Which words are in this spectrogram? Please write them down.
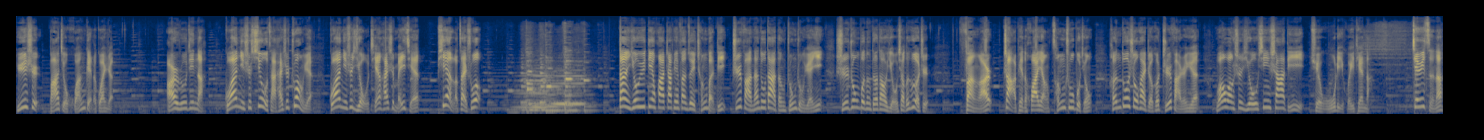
于是把酒还给了官人。而如今呢，管你是秀才还是状元，管你是有钱还是没钱，骗了再说。但由于电话诈骗犯罪成本低、执法难度大等种种原因，始终不能得到有效的遏制，反而诈骗的花样层出不穷。很多受害者和执法人员往往是有心杀敌，却无力回天呐。鉴于此呢，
